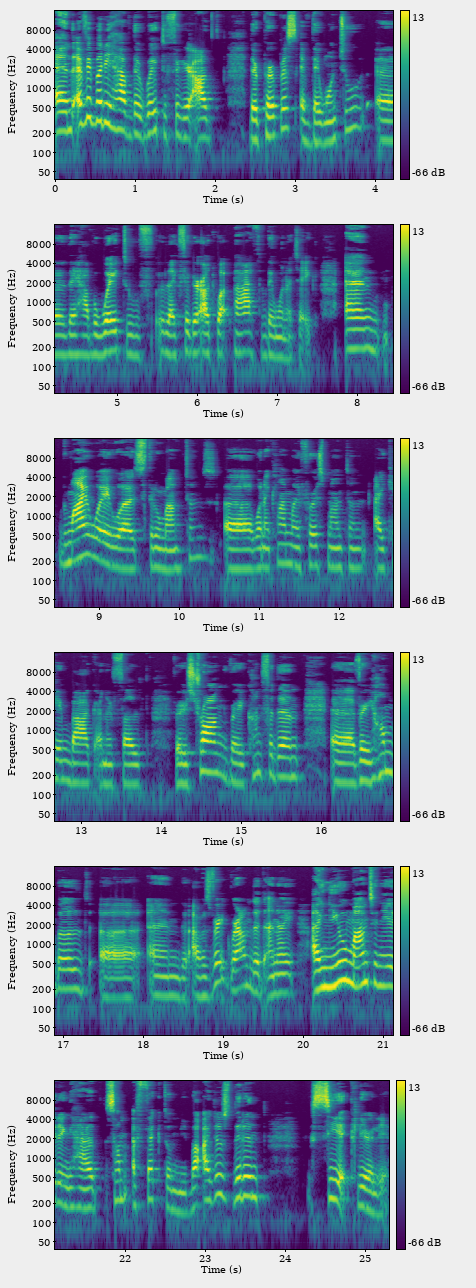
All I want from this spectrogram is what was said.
And everybody have their way to figure out their purpose if they want to. Uh, they have a way to like figure out what path they want to take. And my way was through mountains. Uh, when I climbed my first mountain, I came back and I felt very strong, very confident, uh, very humbled, uh, and I was very grounded. And I, I knew mountaineering had some effect on me, but I just didn't see it clearly.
